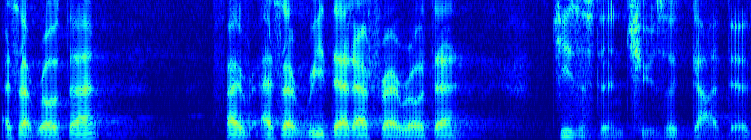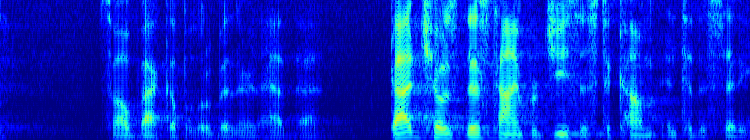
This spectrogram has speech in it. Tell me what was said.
As I wrote that, I, as I read that after I wrote that, Jesus didn't choose it, God did. So I'll back up a little bit there and add that. God chose this time for Jesus to come into the city.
